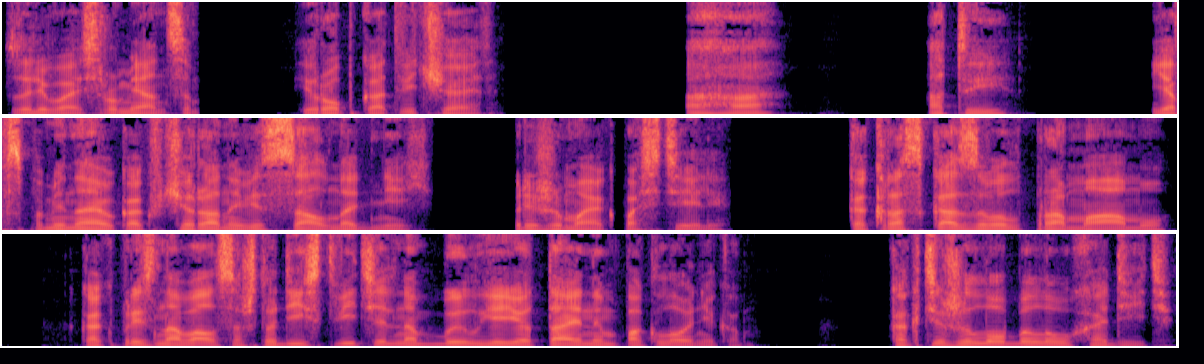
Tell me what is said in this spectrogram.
заливаясь румянцем, и робко отвечает. «Ага. А ты?» Я вспоминаю, как вчера нависал над ней, прижимая к постели. Как рассказывал про маму, как признавался, что действительно был ее тайным поклонником. Как тяжело было уходить.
